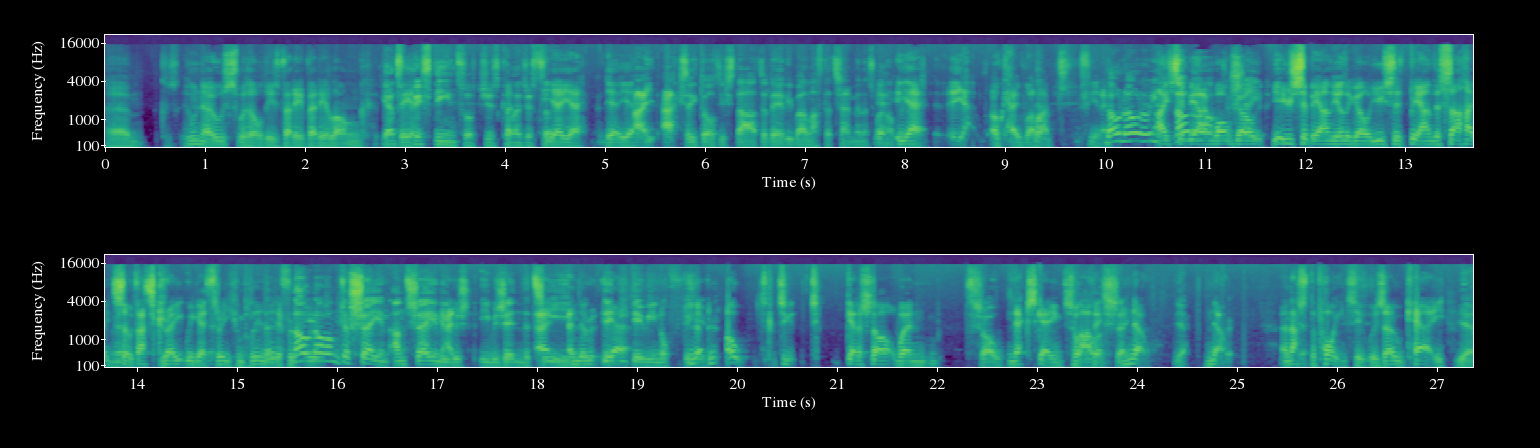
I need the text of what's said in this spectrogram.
Um, because who knows with all these very, very long. He had be- 15 touches, can I just tell Yeah, yeah, yeah, yeah. I actually thought he started really well after 10 minutes went up. yeah, yeah. Okay. Well, I'm, you know. No, no, no, I sit no, no, behind I'm one goal. saying- You sit behind the other goal. You sit behind the side. So that's great. We get three completely different. No, views. no, I'm just saying. I'm saying he was he was in the uh, team. And the- Did yeah. he do enough for No, you? Oh, to, to, to get a start when So next game sort of Palace thing. No. Yeah. No. And that's the point. It was okay, Yeah. Mm.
